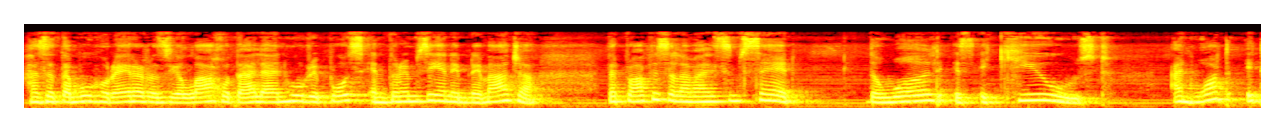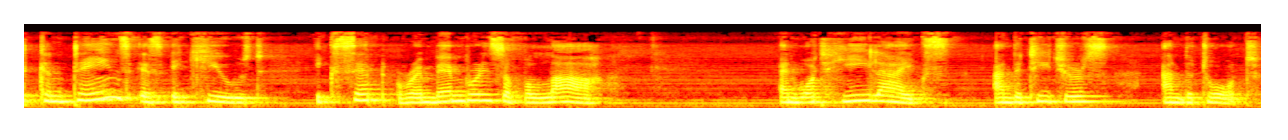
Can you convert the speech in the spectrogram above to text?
Hazrat Abu Huraira radiallahu anhu reports in Tirmidhi and Ibn Majah that Prophet said, the world is accused and what it contains is accused except remembrance of Allah and what He likes and the teachers and the taught.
